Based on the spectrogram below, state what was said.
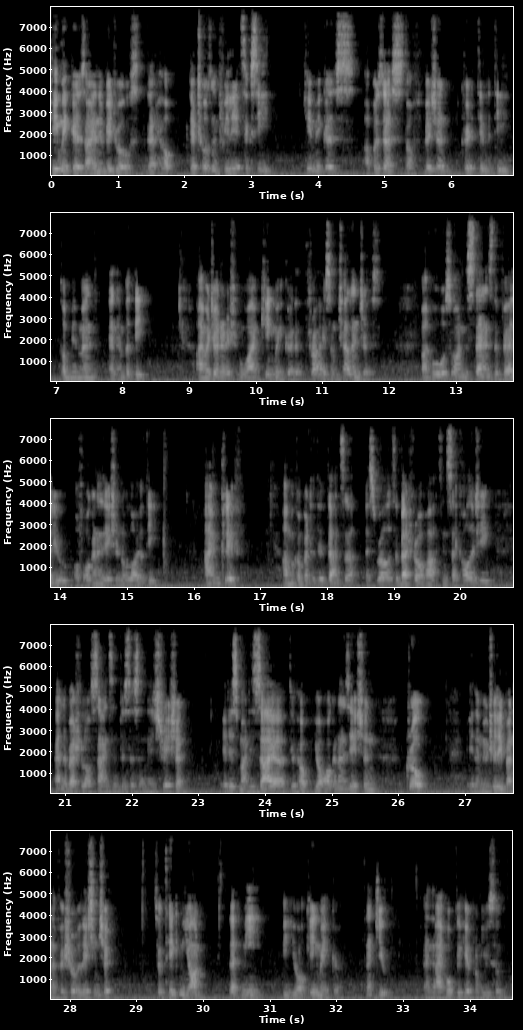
Kingmakers are individuals that help their chosen affiliate succeed. Kingmakers are possessed of vision, creativity, commitment, and empathy. I'm a Generation Y Kingmaker that thrives on challenges, but who also understands the value of organizational loyalty. I'm Cliff. I'm a competitive dancer as well as a Bachelor of Arts in Psychology and a Bachelor of Science in Business Administration. It is my desire to help your organization grow in a mutually beneficial relationship. So take me on. Let me be your kingmaker. Thank you, and I hope to hear from you soon.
